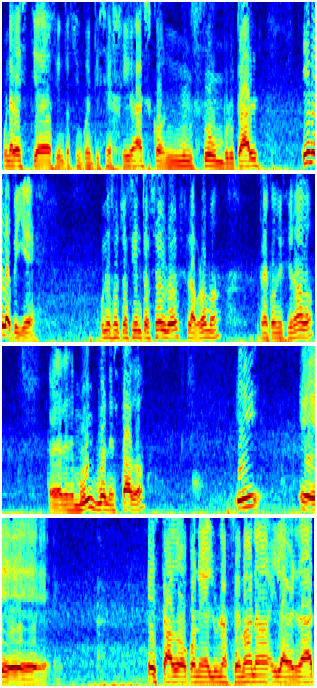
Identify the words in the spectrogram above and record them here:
una bestia de 256 gigas con un zoom brutal y me lo pillé. Unos 800 euros, la broma, reacondicionado, de muy buen estado y eh, He estado con él una semana y la verdad,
